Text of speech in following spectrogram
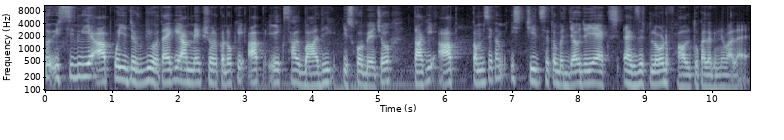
तो इसीलिए आपको ये ज़रूरी होता है कि आप मेक श्योर sure करो कि आप एक साल बाद ही इसको बेचो, ताकि आप कम से कम इस चीज़ से तो बच जाओ जो ये एग्जिट लोड फालतू का लगने वाला है।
